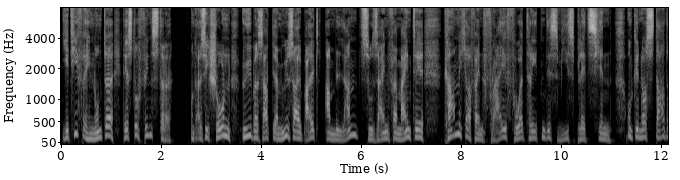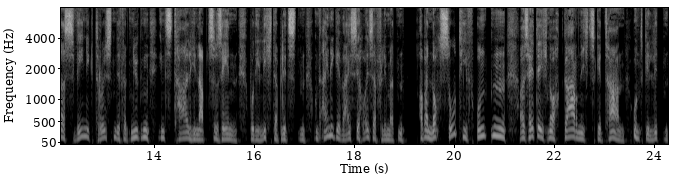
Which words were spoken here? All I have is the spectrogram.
Je tiefer hinunter, desto finsterer, und als ich schon, übersatt der Mühsal, bald am Land zu sein vermeinte, kam ich auf ein frei vortretendes Wiesplätzchen und genoss da das wenig tröstende Vergnügen, ins Tal hinabzusehen, wo die Lichter blitzten und einige weiße Häuser flimmerten, aber noch so tief unten, als hätte ich noch gar nichts getan und gelitten.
